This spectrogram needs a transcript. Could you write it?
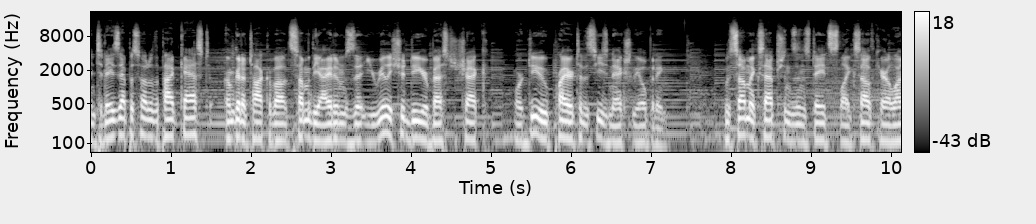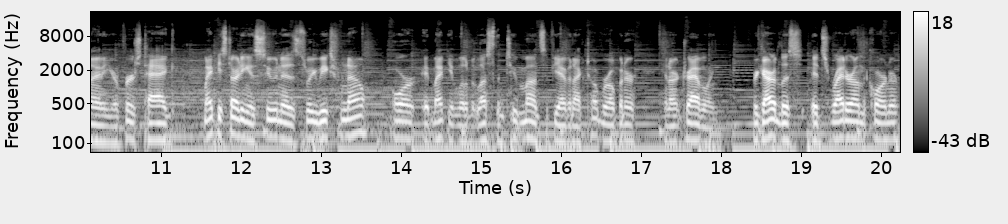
In today's episode of the podcast, I'm going to talk about some of the items that you really should do your best to check or do prior to the season actually opening. With some exceptions in states like South Carolina, your first tag might be starting as soon as three weeks from now, or it might be a little bit less than two months if you have an October opener and aren't traveling. Regardless, it's right around the corner,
